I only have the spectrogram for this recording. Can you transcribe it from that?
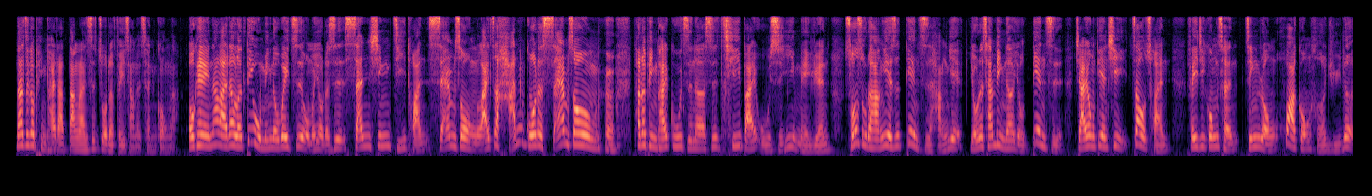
那这个品牌它当然是做的非常的成功了。OK，那来到了第五名的位置，我们有的是三星集团 Samsung，来自韩国的 Samsung，它的品牌估值呢是七百五十亿美元，所属的行业是电子行业，有的产品呢有电子、家用电器、造船。飞机工程、金融、化工和娱乐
